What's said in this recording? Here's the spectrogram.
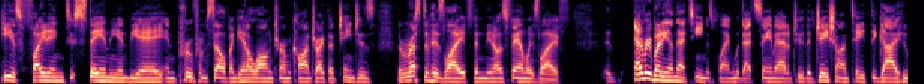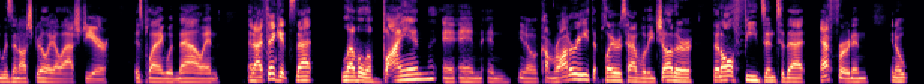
he is fighting to stay in the NBA and prove himself and get a long term contract that changes the rest of his life and you know his family's life. Everybody on that team is playing with that same attitude that Jae'Sean Tate, the guy who was in Australia last year, is playing with now. And and I think it's that level of buy-in and, and and you know camaraderie that players have with each other that all feeds into that effort. And you know,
